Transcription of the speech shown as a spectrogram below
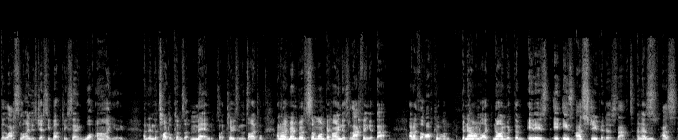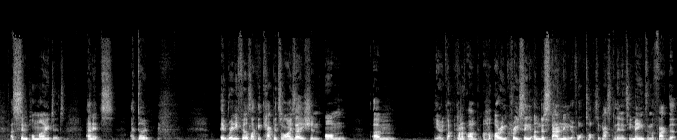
The last line is Jessie Buckley saying, "What are you?" And then the title comes up, "Men." It's like clues in the title. And I remember someone behind us laughing at that, and I thought, "Oh, come on!" But now I'm like, "No, I'm with them. It is it is as stupid as that, and as as as simple minded." And it's I don't. It really feels like a capitalization on, um, you know, kind of our, our increasing understanding of what toxic masculinity means, and the fact that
